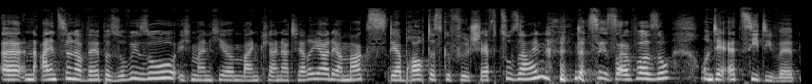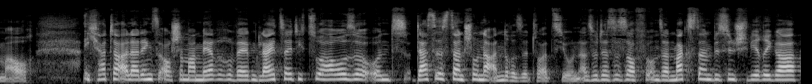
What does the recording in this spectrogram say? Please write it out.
Äh, ein einzelner Welpe sowieso. Ich meine, hier mein kleiner Terrier, der Max, der braucht das Gefühl, Chef zu sein. das ist einfach so. Und der erzieht die Welpen auch. Ich hatte allerdings auch schon mal mehrere Welpen gleichzeitig zu Hause und das ist dann schon eine andere Situation. Also das ist auch für unseren Max dann ein bisschen schwieriger,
